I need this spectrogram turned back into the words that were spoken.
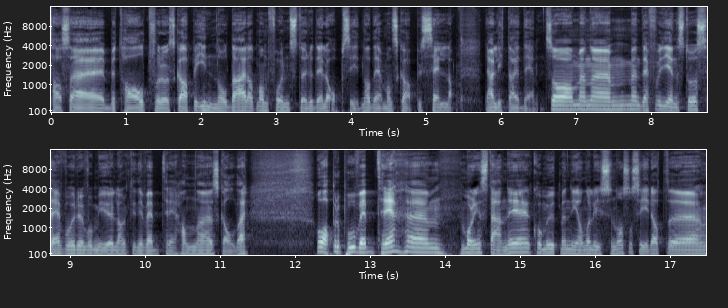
ta seg betalt for å skape innhold der, at man får en større del av oppsiden av det man skaper selv. Da. Det er litt av ideen. Så, men, eh, men det får gjenstå å se hvor, hvor mye langt inn i Web3 han eh, skal der. Og apropos Web3. Eh, Morgan Stanley kommer ut med en ny analyse nå som sier at eh,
